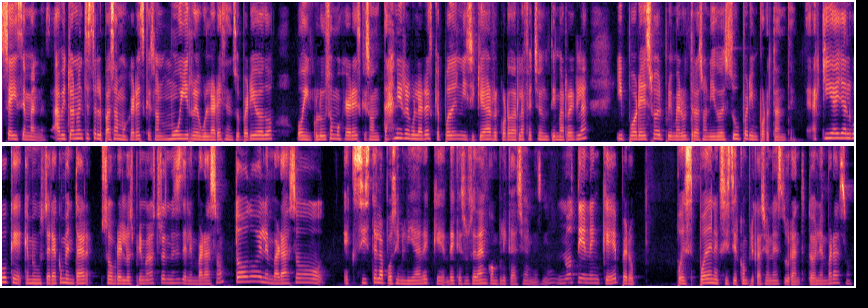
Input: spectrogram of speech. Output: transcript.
seis semanas. Habitualmente esto le pasa a mujeres que son muy irregulares en su periodo o incluso mujeres que son tan irregulares que pueden ni siquiera recordar la fecha de última regla y por eso el primer ultrasonido es súper importante. Aquí hay algo que, me gustaría comentar sobre los primeros tres meses del embarazo. Todo el embarazo existe la posibilidad de que, de que sucedan complicaciones, ¿no? No tienen que, pero pues pueden existir complicaciones durante todo el embarazo.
